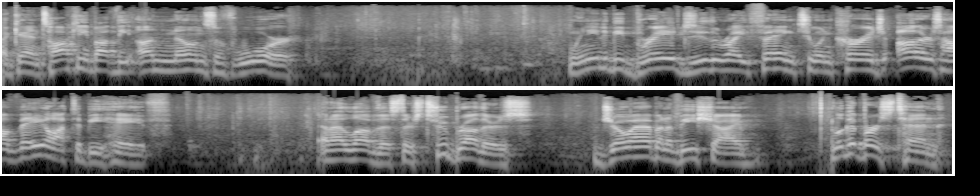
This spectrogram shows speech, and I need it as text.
Again, talking about the unknowns of war. We need to be brave to do the right thing, to encourage others how they ought to behave. And I love this. There's two brothers, Joab and Abishai. Look at verse 10.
